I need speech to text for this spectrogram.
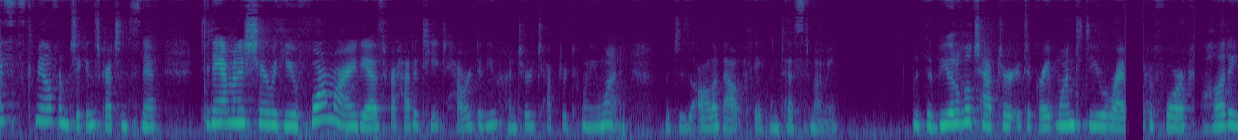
guys, it's Camille from Chicken Scratch and Sniff. Today I'm going to share with you four more ideas for how to teach Howard W. Hunter chapter 21, which is all about faith and testimony. It's a beautiful chapter. It's a great one to do right before the holiday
